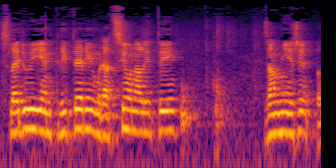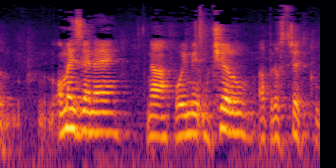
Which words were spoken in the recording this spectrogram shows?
sledují jen kritérium racionality, zaměře, omezené na pojmy účelu a prostředků.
